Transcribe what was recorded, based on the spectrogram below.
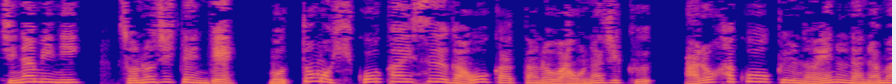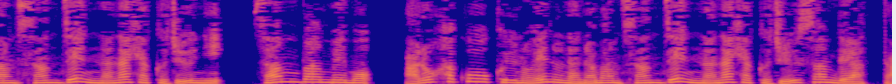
ちなみに、その時点で最も飛行回数が多かったのは同じく、アロハ航空の N73712、3番目も、アロハ航空の N73713 であった。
